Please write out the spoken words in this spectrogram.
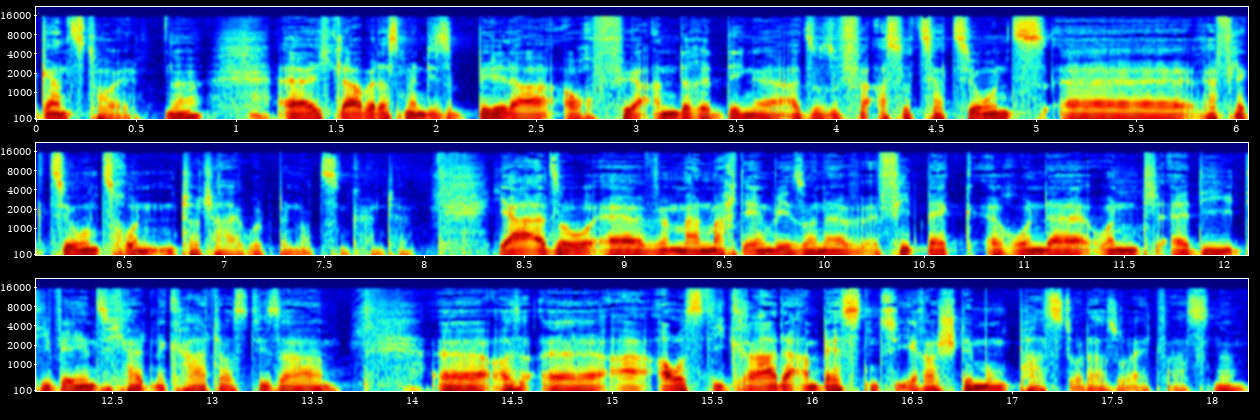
ganz toll. Ne? Äh, ich glaube, dass man diese Bilder auch für andere Dinge, also so für Assoziations-, äh, total gut benutzen könnte. Ja, also äh, man macht irgendwie so eine Feedback-Runde und äh, die, die wählen sich halt eine Karte aus dieser, äh, aus, äh, aus, die gerade am besten zu ihrer Stimmung passt oder so etwas. Ne?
